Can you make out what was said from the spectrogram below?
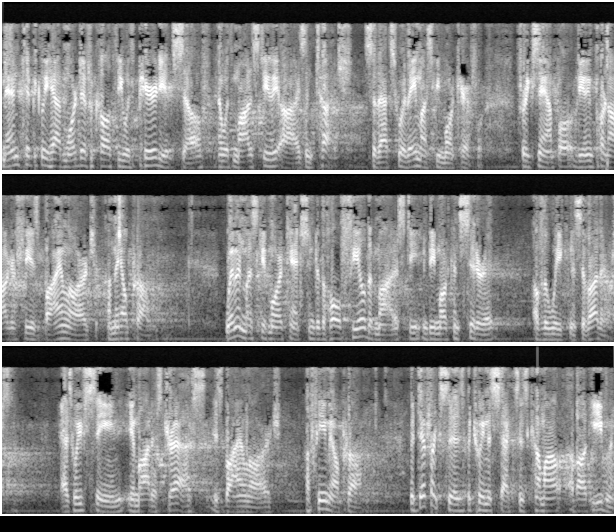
Men typically have more difficulty with purity itself and with modesty of the eyes and touch, so that's where they must be more careful. For example, viewing pornography is by and large a male problem. Women must give more attention to the whole field of modesty and be more considerate of the weakness of others. As we've seen, immodest dress is by and large a female problem. The differences between the sexes come out about even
